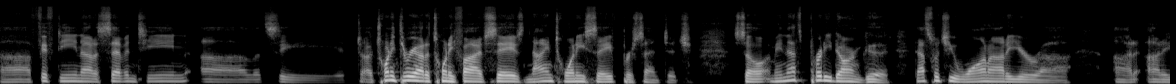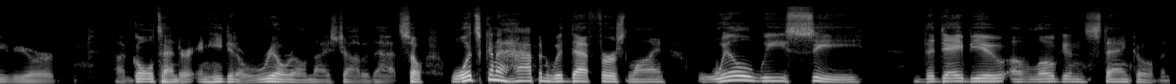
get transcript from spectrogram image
uh, 15 out of 17. Uh, let's see, uh, 23 out of 25 saves, 920 save percentage. So I mean that's pretty darn good. That's what you want out of your uh, out, out of your uh, goaltender, and he did a real, real nice job of that. So, what's going to happen with that first line? Will we see the debut of Logan Stankoven?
